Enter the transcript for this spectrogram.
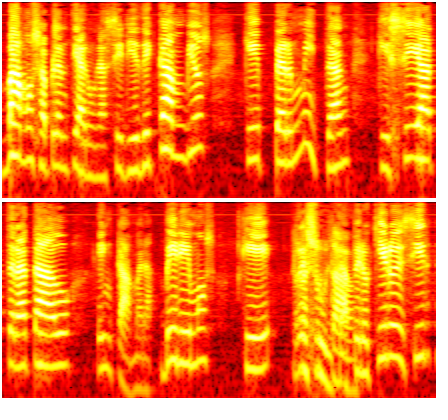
vamos a plantear una serie de cambios que permitan que sea tratado en Cámara. Veremos qué resulta. Resultado. Pero quiero decir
